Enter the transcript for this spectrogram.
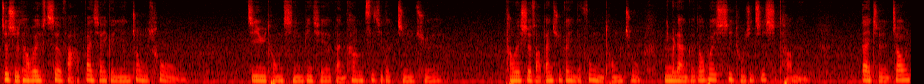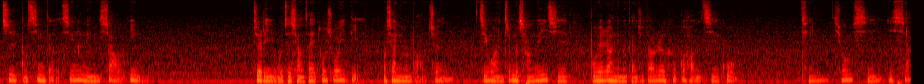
这时他会设法犯下一个严重的错误，基于同情并且反抗自己的直觉。他会设法搬去跟你的父母同住，你们两个都会试图去支持他们，带着招致不幸的心灵效应。这里我只想再多说一点，我向你们保证，今晚这么长的一节不会让你们感觉到任何不好的结果。请休息一下。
